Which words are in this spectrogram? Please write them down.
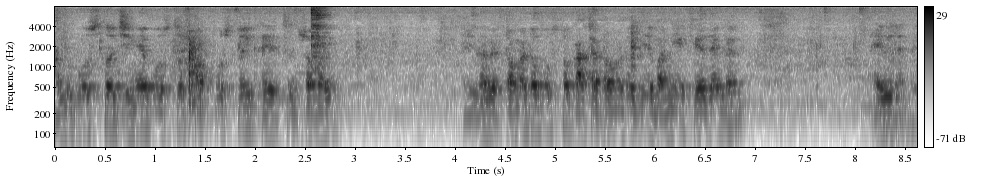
আলু পোস্ত, ঝিঙে পোস্ত, সব পোস্তই খেয়েছেন সবাই। এইভাবে টমেটো পোস্ত, কাঁচা টমেটো দিয়ে বানিয়ে খেয়ে দেখবেন। হেভি লাগে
